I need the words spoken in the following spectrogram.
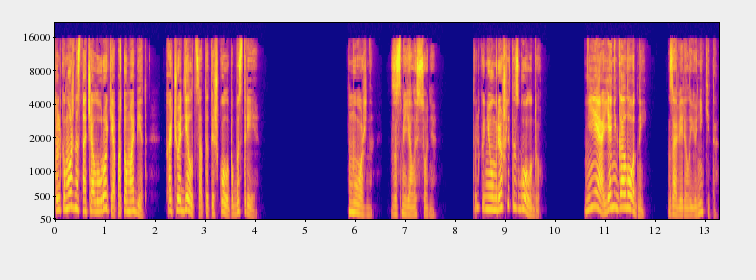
Только можно сначала уроки, а потом обед. Хочу отделаться от этой школы побыстрее. Можно, засмеялась Соня. Только не умрёшь ли ты с голоду? Не, я не голодный, заверил её Никита.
